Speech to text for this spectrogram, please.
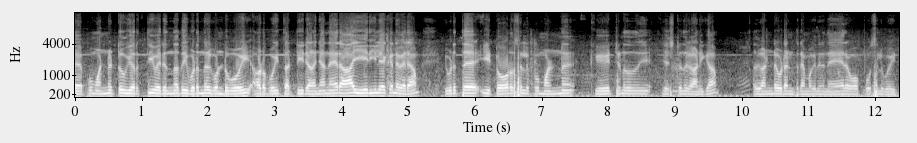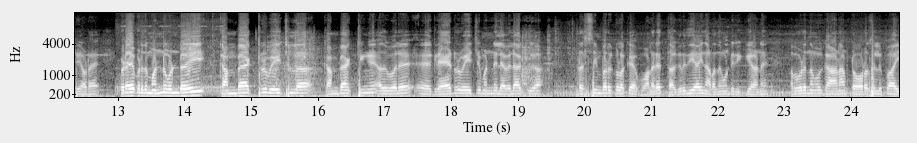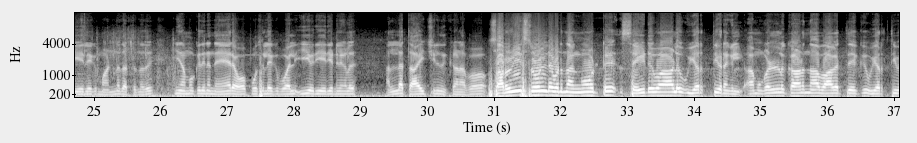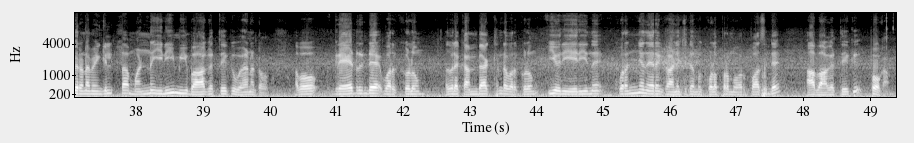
ഇപ്പോൾ മണ്ണിട്ട് ഉയർത്തി വരുന്നത് ഇവിടുന്ന് കൊണ്ടുപോയി അവിടെ പോയി തട്ടിയിട്ടാണ്. ഞാൻ നേരെ ആ ഏരിയയിലേക്ക് തന്നെ വരാം. ഇവിടുത്തെ ഈ ടോറസിൽ ഇപ്പോൾ മണ്ണ് കയറ്റണത് ജസ്റ്റ് ഒന്ന് കാണിക്കാം. അത് കണ്ട ഉടൻ തന്നെ നമുക്കിതിന് നേരെ ഓപ്പോസിറ്റിൽ പോയിട്ട് അവിടെ ഇവിടെ ഇവിടുത്തെ മണ്ണ് കൊണ്ടുപോയി. കമ്പാക്ടർ ഉപയോഗിച്ചുള്ള കമ്പാക്റ്റിങ് അതുപോലെ ഗ്രേഡർ ഉപയോഗിച്ച് മണ്ണ് ലെവലാക്കുക ഡ്രസ്സിംഗ് വർക്കുകളൊക്കെ വളരെ തകൃതിയായി നടന്നുകൊണ്ടിരിക്കുകയാണ്. അപ്പോൾ ഇവിടെ നമുക്ക് കാണാം ടോറസിൽ ഇപ്പോൾ ആ ഏരിയയിലേക്ക് മണ്ണ് തട്ടുന്നത്. ഇനി നമുക്കിതിനെ നേരെ ഓപ്പോസിറ്റിലേക്ക് പോയാൽ ഈ ഒരു ഏരിയയിൽ നിങ്ങൾ നല്ല താഴ്ചയിൽ നിൽക്കുകയാണ്. അപ്പോൾ സർവീസ് റോഡിന്റെ ഇവിടെ നിന്ന് അങ്ങോട്ട് സൈഡ് വാൾ ഉയർത്തി വരണമെങ്കിൽ ആ മുകളിൽ കാണുന്ന ആ ഭാഗത്തേക്ക് ഉയർത്തി വരണമെങ്കിൽ ആ മണ്ണ് ഇനിയും ഈ ഭാഗത്തേക്ക് വേണം കേട്ടോ. അപ്പോൾ ഗ്രേഡറിന്റെ വർക്കുകളും അതുപോലെ കമ്പാക്ടറിന്റെ വർക്കുകളും ഈ ഒരു ഏരിയയിൽ നിന്ന് കുറഞ്ഞ നേരം കാണിച്ചിട്ട് നമുക്ക് കുളപ്പുറം ഓവർപാസിന്റെ ആ ഭാഗത്തേക്ക് പോകാം.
